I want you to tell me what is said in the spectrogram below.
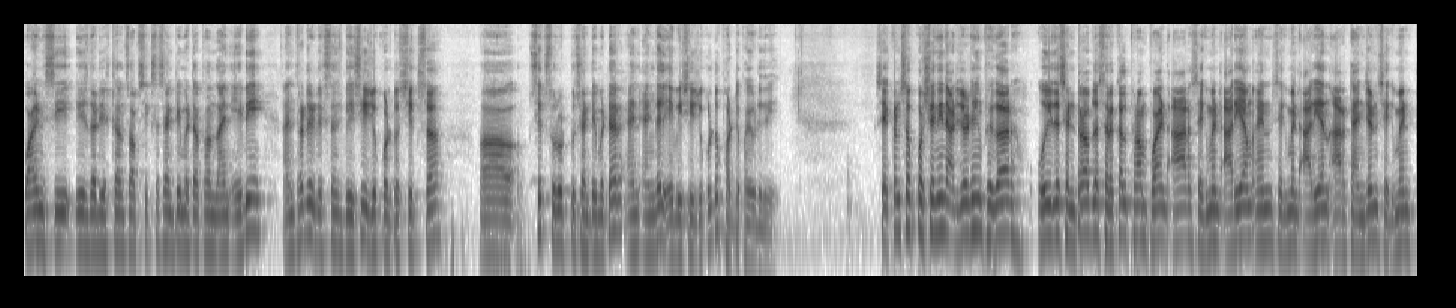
Point C is the distance of 6 centimeter from line AB and third distance BC is equal to 6 uh, 6 root 2 centimeter and angle ABC is equal to 45 degree. Second sub question in adjoining figure O is the center of the circle from point R segment RM and segment RN are tangent segment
